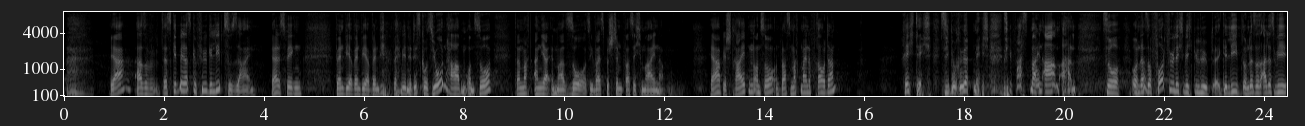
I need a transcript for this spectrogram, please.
ja, also das gibt mir das Gefühl, geliebt zu sein. Ja, deswegen, wenn wir, wenn, wir, wenn, wir, wenn wir eine Diskussion haben und so, dann macht Anja immer so. Sie weiß bestimmt, was ich meine. Ja, wir streiten und so. Und was macht meine Frau dann? Richtig, sie berührt mich. Sie fasst meinen Arm an. So, und dann sofort fühle ich mich geliebt, äh, geliebt. Und das ist alles wie,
